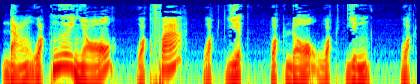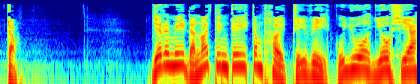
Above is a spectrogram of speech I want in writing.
đặng hoặc ngươi nhỏ, hoặc phá, hoặc diệt, hoặc đổ, hoặc dựng, hoặc trồng. Jeremy đã nói tiên tri trong thời trị vì của vua Josiah,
